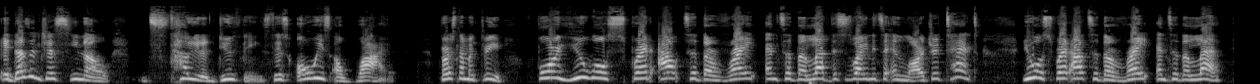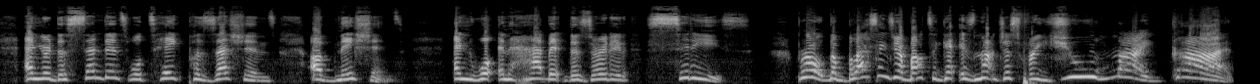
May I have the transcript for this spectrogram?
It doesn't just, you know, tell you to do things. There's always a why. Verse number three, for you will spread out to the right and to the left. This is why you need to enlarge your tent. You will spread out to the right and to the left, and your descendants will take possessions of nations and will inhabit deserted cities. Bro, the blessings you're about to get is not just for you. My God.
